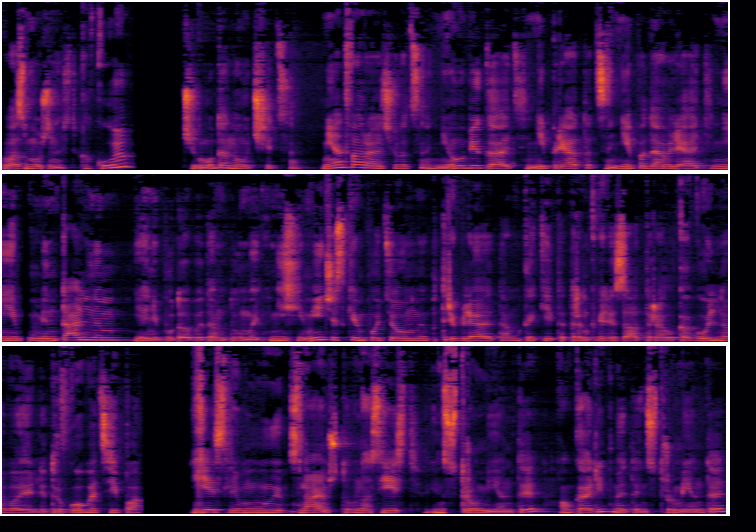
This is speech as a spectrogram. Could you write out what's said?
Возможность какую? Чему-то научиться. Не отворачиваться, не убегать, не прятаться, не подавлять, ни ментальным, я не буду об этом думать, ни химическим путем, употребляя там какие-то транквилизаторы алкогольного или другого типа. Если мы знаем, что у нас есть инструменты, алгоритмы – это инструменты,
